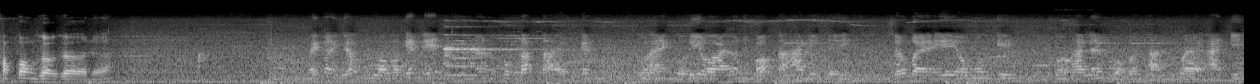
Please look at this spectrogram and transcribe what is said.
không còn gờ gờ nữa. Mấy cái dốc và ghép S đang được cung cấp tại các cửa hàng của DIY Honeypot tại hai địa chỉ số B EO Môn Kim phường Hai Lên, quận Bình Thạnh và 29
